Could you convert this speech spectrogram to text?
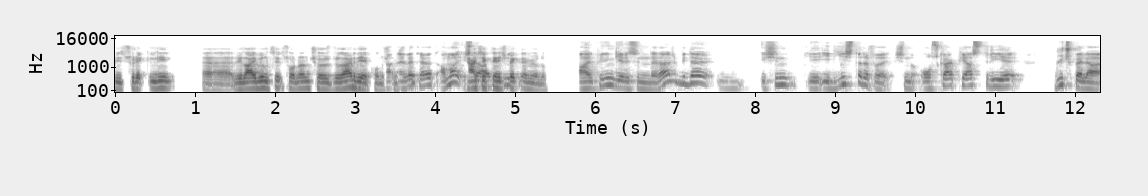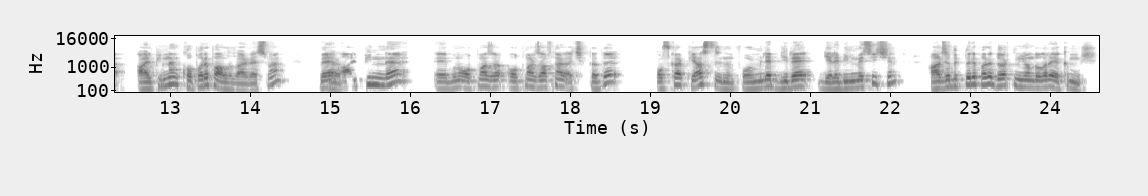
bir sürekli e, reliability sorunlarını çözdüler diye konuşmuştuk. evet evet ama işte Gerçekten hiç Alpine, beklemiyordum. Alpine'in gerisindeler. Bir de işin e, ilginç tarafı şimdi Oscar Piastri'yi güç bela Alpine'den koparıp aldılar resmen. Ve Evet. Alpine'le e, bunu Otmar, Otmar Zafner açıkladı. Oscar Piastri'nin Formula 1'e gelebilmesi için harcadıkları para 4 milyon dolara yakınmış.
